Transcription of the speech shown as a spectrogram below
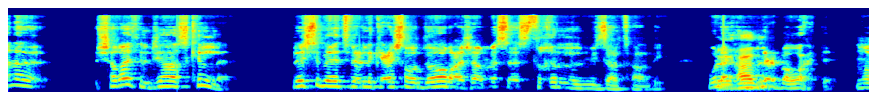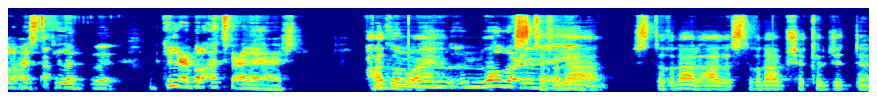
أنا شريت الجهاز كله. ليش تبي أدفع لك 10 دولار عشان بس أستغل الميزات هذه؟ ولا هذا- بلعبة واحدة ما راح أستغلها بكل لعبة راح أدفع عليها 10 هذا الوضع إيه. استغلال استغلال هذا استغلال بشكل جدا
